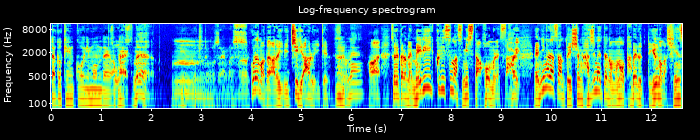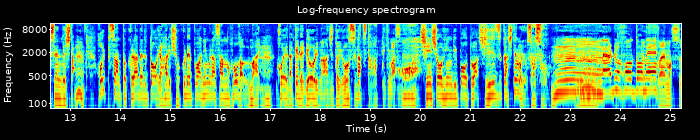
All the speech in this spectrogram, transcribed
全く健康に問題はないそうで。すね。うん。ということでございます。これはまたある意味一理ある意見ですよね。はい。それからね、メリークリスマスミスターホームレスさん。はいえー、二村さんと一緒に初めてのものを食べるっていうのが新鮮でした。ホイップさんと比べると、やはり食レポは二村さんの方がうまい。声だけで料理の味と様子が伝わってきます。新商品リポートはシリーズ化しても良さそう。うーん、なるほどありがとうねご。ざいます。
